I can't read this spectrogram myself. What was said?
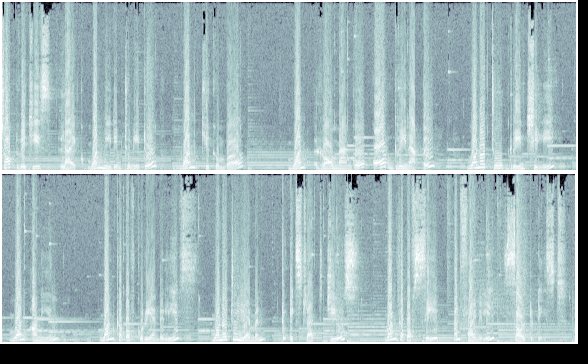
chopped veggies like 1 medium tomato, 1 cucumber, 1 raw mango or green apple, 1 or 2 green chili, 1 onion, 1 cup of coriander leaves, 1 or 2 lemon to extract juice, 1 cup of sev and finally salt to taste.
